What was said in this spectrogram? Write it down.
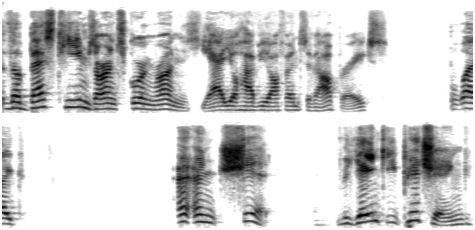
the best teams aren't scoring runs. Yeah, you'll have the offensive outbreaks. But like and, and shit, the Yankee pitching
